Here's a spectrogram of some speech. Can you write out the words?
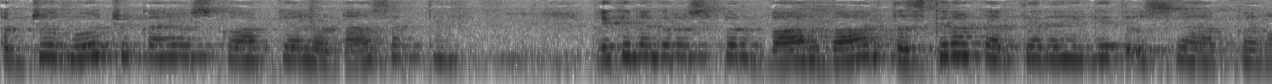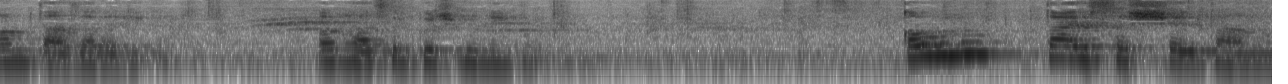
اب جو ہو چکا ہے اس کو آپ کیا لوٹا سکتے ہیں؟ لیکن اگر اس پر بار بار تذکرہ کرتے رہیں گے تو اس سے آپ کا غم تازہ رہے گا۔ اور حاصل کچھ بھی نہیں ہوگا۔ قول تائس الشیطان۔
